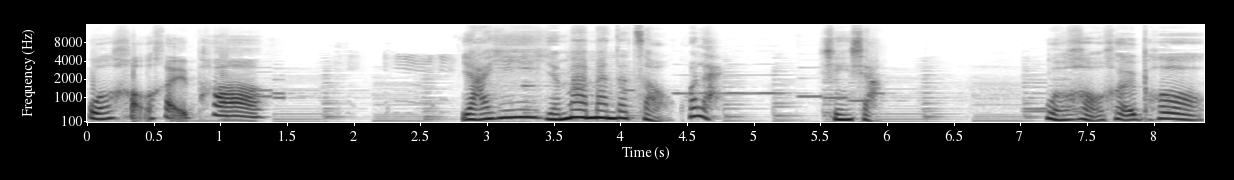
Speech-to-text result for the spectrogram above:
我好害怕。”牙医也慢慢的走过来，心想：“我好害怕。”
